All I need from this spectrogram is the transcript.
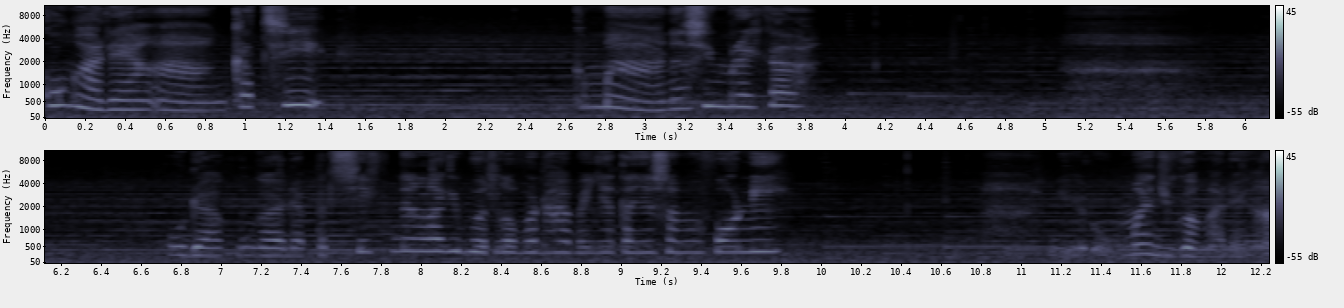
Kok nggak ada yang angkat sih? Ke mana sih mereka? Udah aku nggak dapet signal lagi buat telepon HP-nya tanya sama Foni. Di rumah juga nggak ada yang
